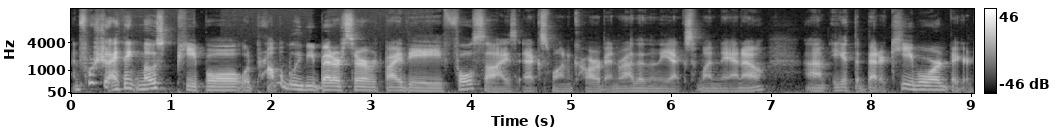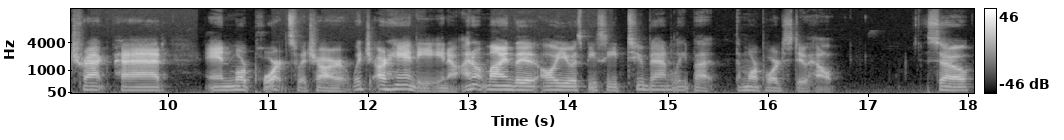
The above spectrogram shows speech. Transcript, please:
Unfortunately, I think most people would probably be better served by the full-size X1 Carbon rather than the X1 Nano. Um, you get the better keyboard, bigger trackpad, and more ports, which are which are handy. You know, I don't mind the all USB-C too badly, but the more ports do help. So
